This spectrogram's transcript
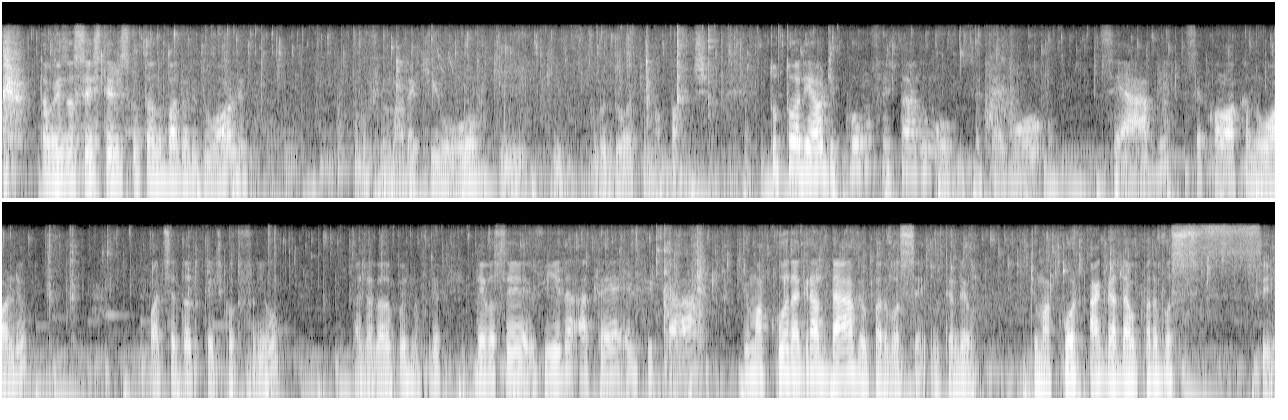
Talvez você esteja escutando o barulho do óleo. Vou filmar aqui o ovo que, que grudou aqui uma parte. Tutorial de como fritar um ovo. Você pega o ovo, você abre, você coloca no óleo. Pode ser tanto quente quanto frio mas agora depois no frio. Daí você vira até ele ficar de uma cor agradável para você, entendeu? De uma cor agradável para você.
